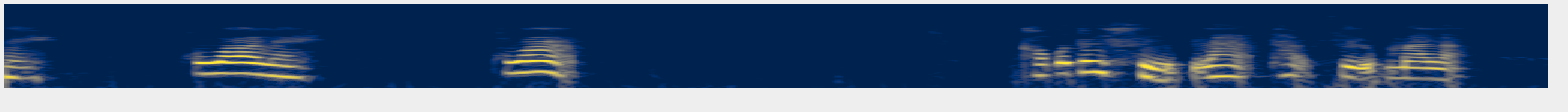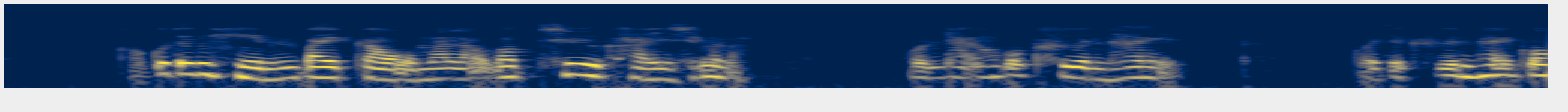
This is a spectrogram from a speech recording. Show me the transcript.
ไง เพราะว่าอะไร เพราะว่า เขาก็ต้องสืบละถ้าสืบมาละเขาก็ต้องเห็นใบเก่ามาแล้วว่าชื่อใครใช่ไหมล่ะ คนไทยเขาก็คืนให้กว่าจะคืนให้ก็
